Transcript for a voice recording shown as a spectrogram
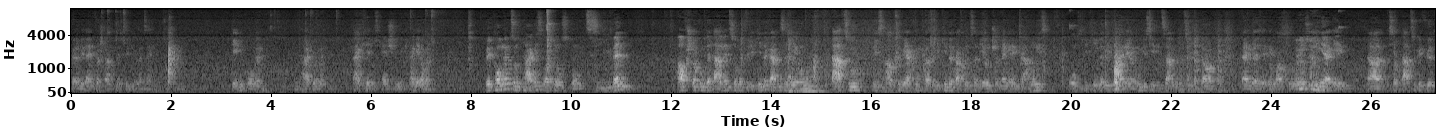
Wer damit einverstanden ist, bitte ich ein Zeichen. Gegenprobe, Enthaltungen. Danke, ist einstimmig angenommen. Wir kommen zum Tagesordnungspunkt 7. Aufstockung der Darlehenssumme für die Kindergartensanierung. Dazu ist anzumerken, dass die Kindergartensanierung schon länger in Planung ist und die Kinder mittlerweile umgesiedelt sind und sich da teilweise eben auch große Dinge ergeben. Äh, das hat dazu geführt,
